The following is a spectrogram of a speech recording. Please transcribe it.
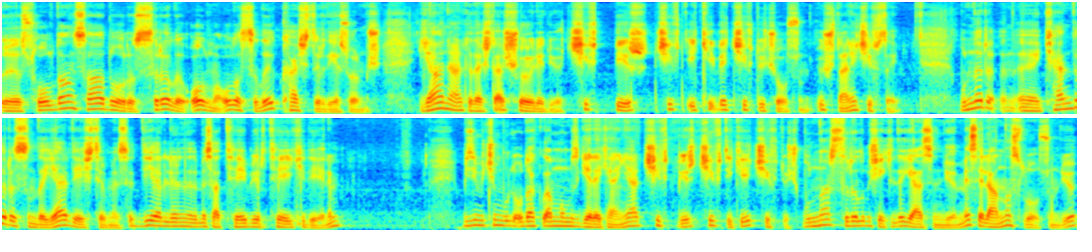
e, soldan sağa doğru sıralı olma olasılığı kaçtır diye sormuş. Yani arkadaşlar şöyle diyor. Çift 1, çift 2 ve çift 3 olsun. 3 tane çift sayı. Bunları e, kendi arasında yer değiştirmesi, diğerlerine de mesela T1, T2 diyelim. Bizim için burada odaklanmamız gereken yer çift 1, çift 2, çift 3. Bunlar sıralı bir şekilde gelsin diyor. Mesela nasıl olsun diyor.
